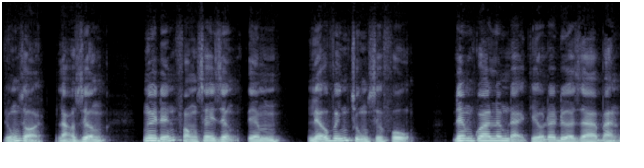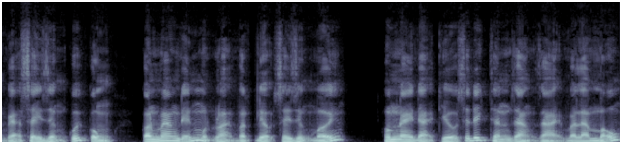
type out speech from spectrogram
Đúng rồi, Lão Dương, ngươi đến phòng xây dựng tìm Liễu Vĩnh Trung sư phụ. Đêm qua Lâm Đại Thiếu đã đưa ra bản vẽ xây dựng cuối cùng, còn mang đến một loại vật liệu xây dựng mới. Hôm nay Đại Thiếu sẽ đích thân giảng giải và làm mẫu,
